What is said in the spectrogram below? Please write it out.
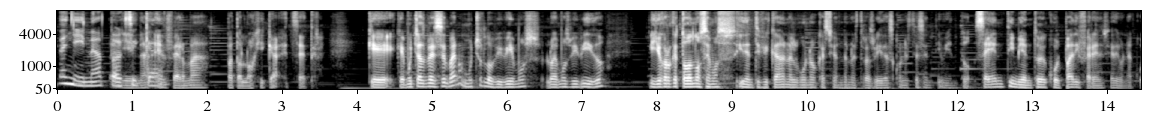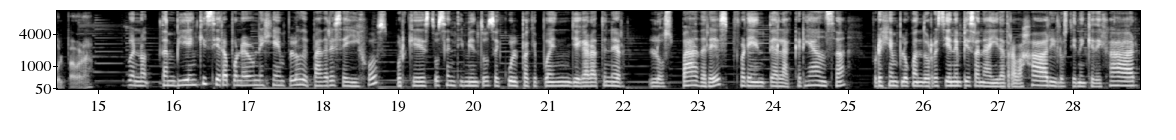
dañina, tóxica, enferma, patológica, etc. Que, que muchas veces, bueno, muchos lo vivimos, lo hemos vivido, y yo creo que todos nos hemos identificado en alguna ocasión de nuestras vidas con este sentimiento, sentimiento de culpa a diferencia de una culpa, ¿verdad? Bueno, también quisiera poner un ejemplo de padres e hijos, porque estos sentimientos de culpa que pueden llegar a tener los padres frente a la crianza, por ejemplo, cuando recién empiezan a ir a trabajar y los tienen que dejar,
